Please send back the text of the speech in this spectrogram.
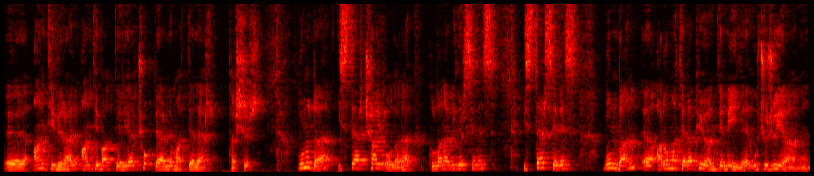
e, antiviral, antibakteriyel çok değerli maddeler taşır. Bunu da ister çay olarak kullanabilirsiniz. İsterseniz bundan e, aromaterapi yöntemiyle uçucu yağını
